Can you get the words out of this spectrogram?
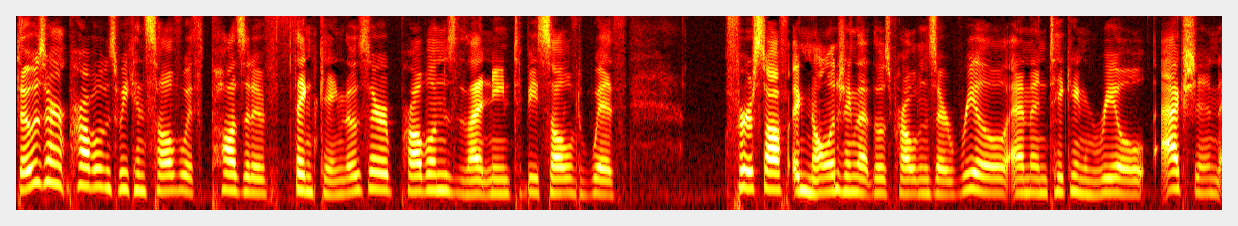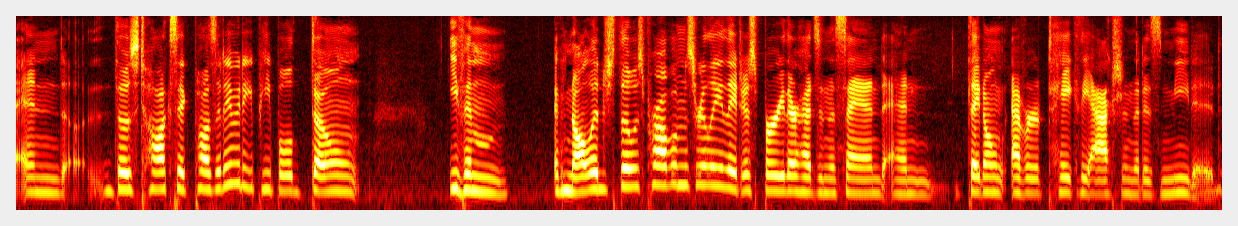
those aren't problems we can solve with positive thinking. Those are problems that need to be solved with first off acknowledging that those problems are real and then taking real action and those toxic positivity people don't even acknowledge those problems really. They just bury their heads in the sand and they don't ever take the action that is needed.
